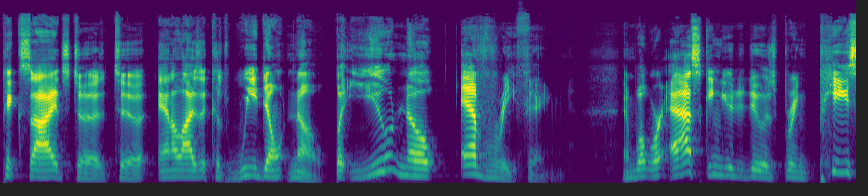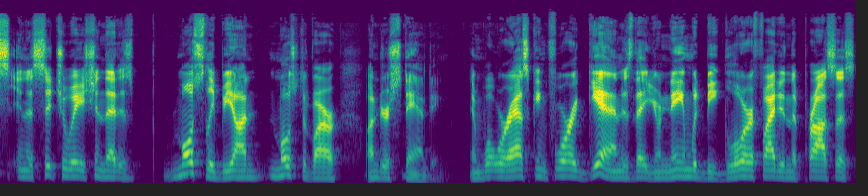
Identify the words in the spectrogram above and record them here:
pick sides, to, to analyze it, because we don't know. But you know everything. And what we're asking you to do is bring peace in a situation that is mostly beyond most of our understanding. And what we're asking for again is that your name would be glorified in the process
